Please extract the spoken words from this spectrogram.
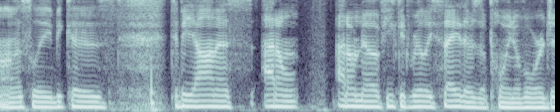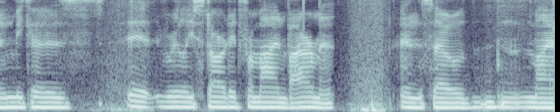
honestly, because to be honest, I don't I don't know if you could really say there's a point of origin because it really started from my environment. And so my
